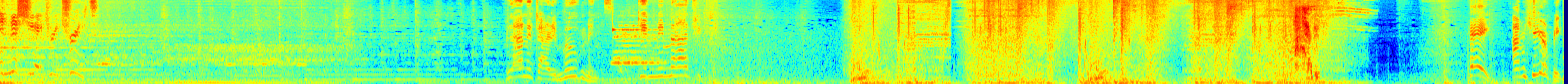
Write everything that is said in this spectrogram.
Initiate retreat. Planetary movements give me magic. Hey, I'm here, big.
